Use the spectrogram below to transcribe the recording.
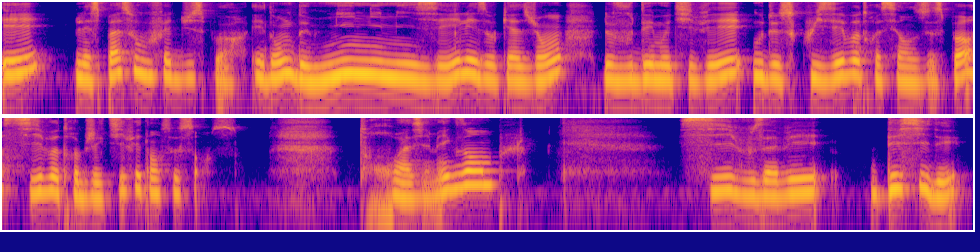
et l'espace où vous faites du sport, et donc de minimiser les occasions de vous démotiver ou de squeezer votre séance de sport si votre objectif est en ce sens. Troisième exemple, si vous avez décidé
